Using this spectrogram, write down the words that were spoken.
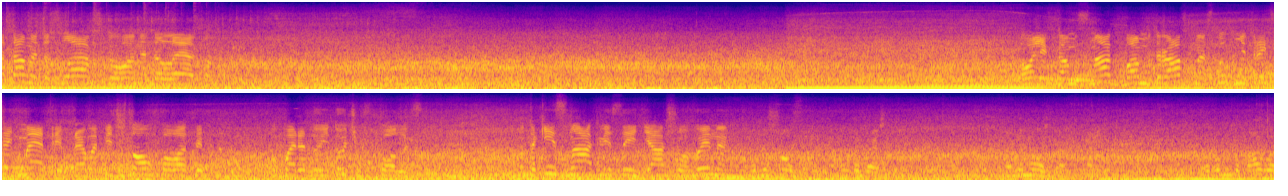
А там і до Славського недалеко. Толік, там знак бамдрафт наступні 30 метрів. Треба підштовхувати попереду йдучих в колесо. Отакий знак висить, я що, винен. Буде щось, ну тебе ж. Та не можна. Бути право,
